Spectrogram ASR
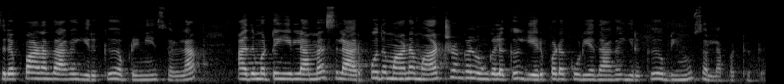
சிறப்பானதாக இருக்குது அப்படின்னே சொல்லலாம். அது மட்டும் இல்லாமல் சில அற்புதமான மாற்றங்கள் உங்களுக்கு ஏற்படக்கூடியதாக இருக்குது அப்படின்னு சொல்லப்பட்டிருக்கு.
